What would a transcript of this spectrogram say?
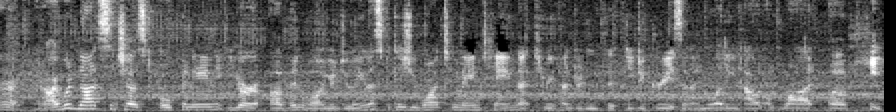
All right, now I would not suggest opening your oven while you're doing this because you want to maintain that 350 degrees and I'm letting out a lot of heat.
